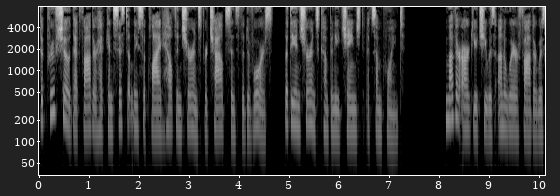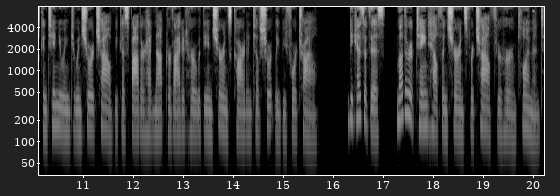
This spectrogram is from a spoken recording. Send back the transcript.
The proof showed that father had consistently supplied health insurance for child since the divorce, but the insurance company changed at some point. Mother argued she was unaware father was continuing to insure child because father had not provided her with the insurance card until shortly before trial. Because of this, mother obtained health insurance for child through her employment.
